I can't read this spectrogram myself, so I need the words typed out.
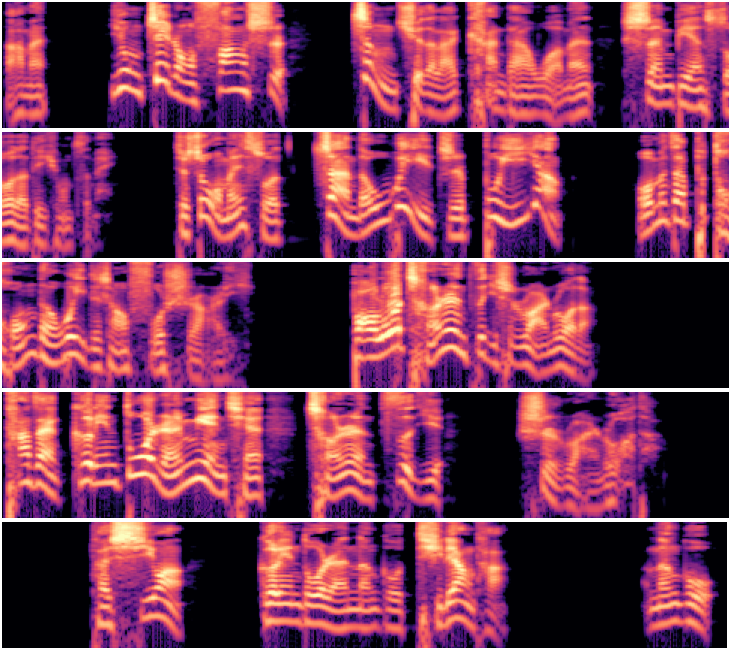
阿门。用这种方式正确的来看待我们身边所有的弟兄姊妹，只是我们所站的位置不一样，我们在不同的位置上服侍而已。保罗承认自己是软弱的。他在哥林多人面前承认自己是软弱的，他希望哥林多人能够体谅他，能够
